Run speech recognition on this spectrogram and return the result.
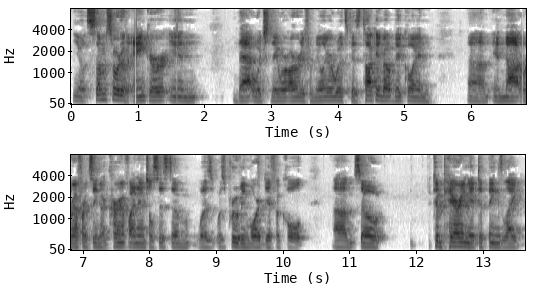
you know some sort of anchor in that which they were already familiar with, because talking about Bitcoin um, and not referencing our current financial system was was proving more difficult. Um, so comparing it to things like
